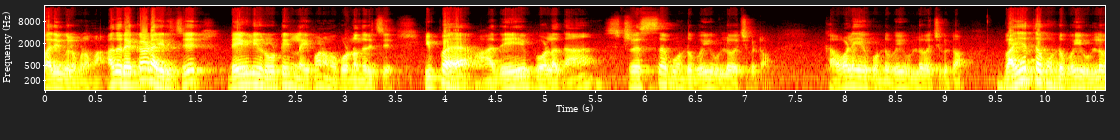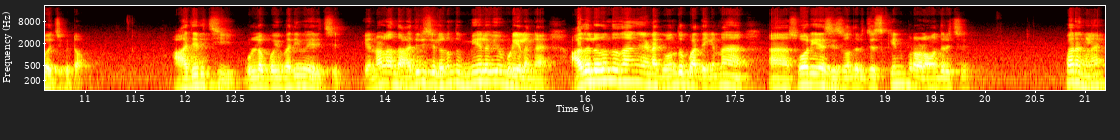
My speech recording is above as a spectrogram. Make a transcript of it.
பதிவுகள் மூலமாக அது ரெக்கார்ட் ஆயிடுச்சு டெய்லி ரொட்டீன் லைஃப்பாக நம்ம கொண்டு வந்துருச்சு. இப்போ அதே போல தான் ஸ்ட்ரெஸ்ஸை கொண்டு போய் உள்ளே வச்சுக்கிட்டோம். கவலையை கொண்டு போய் உள்ளே வச்சுக்கிட்டோம். பயத்தை கொண்டு போய் உள்ளே வச்சுக்கிட்டோம். அதிர்ச்சி உள்ளே போய் பதிவாயிருச்சு. என்னால் அந்த அதிர்ச்சியிலேருந்து மீளவே முடியலைங்க. அதிலிருந்து தாங்க எனக்கு வந்து பார்த்திங்கன்னா சோரியாசிஸ் வந்துருச்சு ஸ்கின் ப்ராப்ளம் வந்துருச்சு. பாருங்களேன்.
